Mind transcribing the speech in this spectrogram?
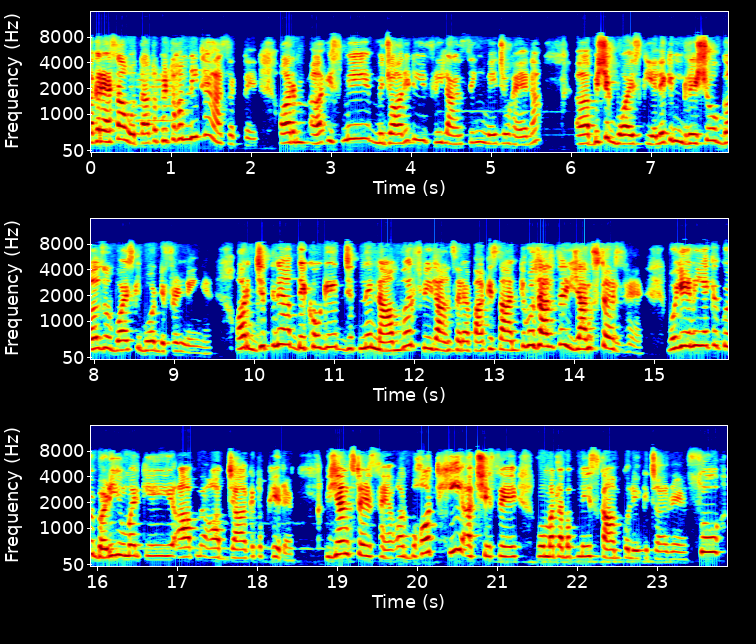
अगर ऐसा होता तो फिर तो हम नहीं थे आ सकते। और इसमें मेजोरिटी फ्रीलांसिंग में जो है ना बिशक बॉयज़ की है लेकिन रेशो गर्ल्स और बॉयज़ की बहुत डिफरेंट नहीं है। और जितने आप देखोगे जितने नामवर फ्री फ्रीलांसर है पाकिस्तान के वो ज़्यादातर यंगस्टर्स हैं। वो ये नहीं है कि कोई बड़ी उम्र की आप आप जाके तो फिर है यंगस्टर्स हैं और बहुत ही अच्छे से वो मतलब अपने इस काम को लेके चल रहे हैं। सो so,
